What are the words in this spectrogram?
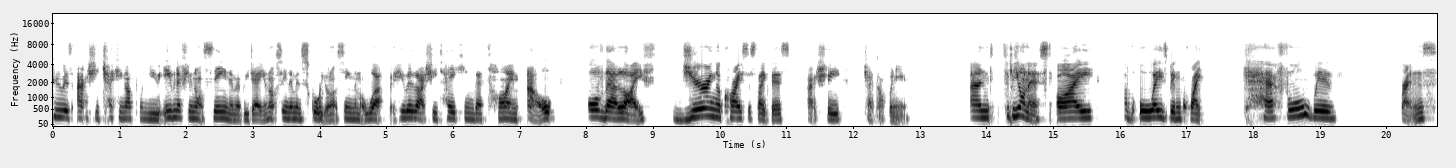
who is actually checking up on you, even if you're not seeing them every day. You're not seeing them in school. You're not seeing them at work. But who is actually taking their time out of their life during a crisis like this, actually check up on you. And to be honest, I have always been quite careful with friends.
